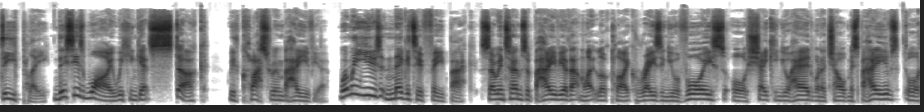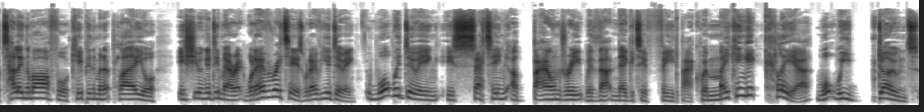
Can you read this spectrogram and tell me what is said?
deeply, this is why we can get stuck with classroom behavior. When we use negative feedback, so in terms of behavior, that might look like raising your voice or shaking your head when a child misbehaves, or telling them off, or keeping them in at play, or issuing a demerit, whatever it is, whatever you're doing, what we're doing is setting a boundary with that negative feedback. We're making it clear what we don't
